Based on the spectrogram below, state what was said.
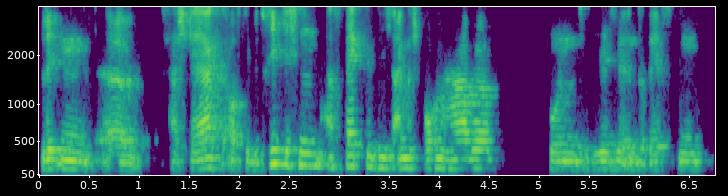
blicken äh, verstärkt auf die betrieblichen Aspekte, die ich angesprochen habe. Und wir hier in Dresden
